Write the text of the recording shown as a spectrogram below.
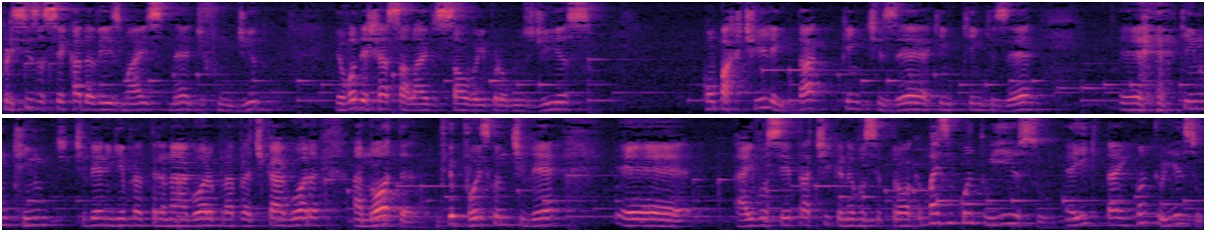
precisa ser cada vez mais né, difundido. Eu vou deixar essa live salva aí por alguns dias. Compartilhem, tá? Quem quiser, quem, quem quiser. É, quem, não, quem não tiver ninguém para treinar agora, para praticar agora, anota. Depois, quando tiver, é, aí você pratica, né? Você troca. Mas enquanto isso, é aí que tá. Enquanto isso,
